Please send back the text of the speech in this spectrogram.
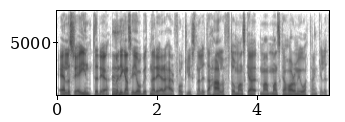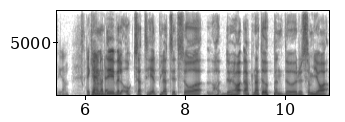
eller så är jag inte det. Men Mm. det är ganska jobbigt när det är det här, folk lyssnar lite halvt och man ska, man, man ska ha dem i åtanke lite grann. Det kan Ja, men vara det det. är väl också att helt plötsligt så, du har öppnat upp en dörr som jag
